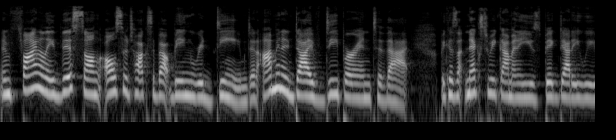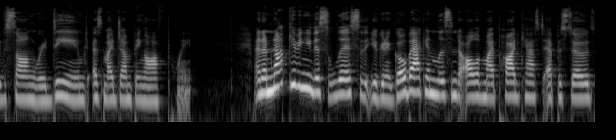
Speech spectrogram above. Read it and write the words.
And finally, this song also talks about being redeemed. And I'm going to dive deeper into that because next week I'm going to use Big Daddy Weave's song Redeemed as my jumping off point. And I'm not giving you this list so that you're going to go back and listen to all of my podcast episodes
